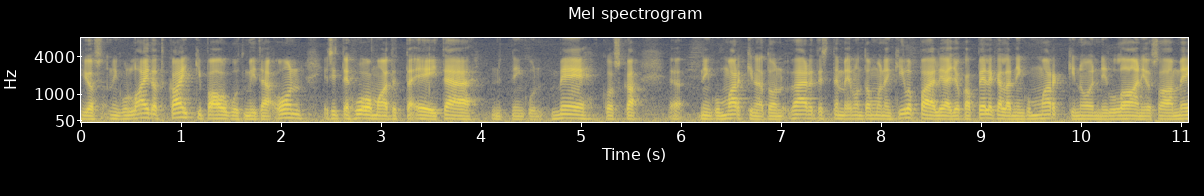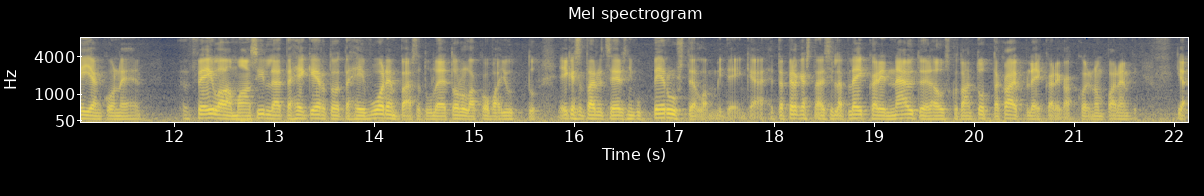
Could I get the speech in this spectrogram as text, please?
jos niin kuin laitat kaikki paukut, mitä on, ja sitten huomaat, että ei tämä nyt niin kuin mene, koska niin kuin markkinat on väärät, ja sitten meillä on tämmöinen kilpailija, joka pelkällä niin kuin markkinoinnillaan jo saa meidän koneen feilaamaan sillä, että he kertoo, että hei vuoden päästä tulee todella kova juttu, eikä se tarvitse edes niinku perustella mitenkään. Että pelkästään sillä pleikkarin näytöillä uskotaan, että totta kai pleikkari 2 on parempi. Ja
